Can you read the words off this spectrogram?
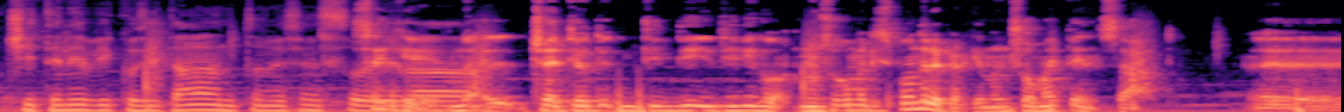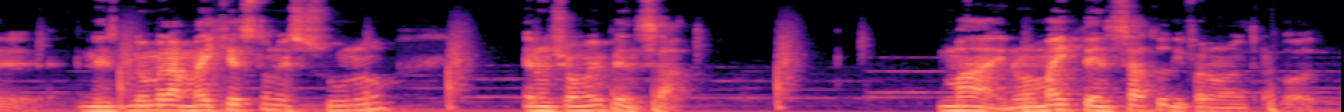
ci tenevi così tanto, nel senso Sai era... che, no, cioè ti, ti, ti, ti, dico, non so come rispondere perché non ci ho mai pensato. Eh, non me l'ha mai chiesto nessuno e non ci ho mai pensato. Mai, non ho mai pensato di fare un'altra cosa.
